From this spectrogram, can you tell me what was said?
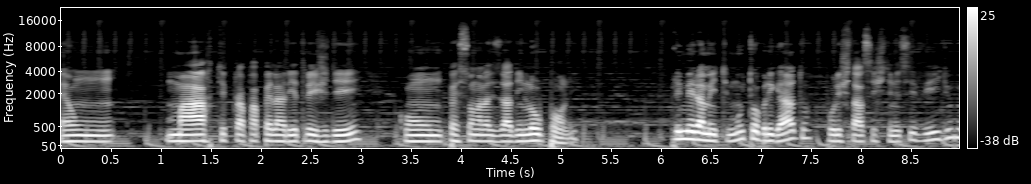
É um, uma arte para papelaria 3D com personalizado em low poly. Primeiramente, muito obrigado por estar assistindo esse vídeo.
